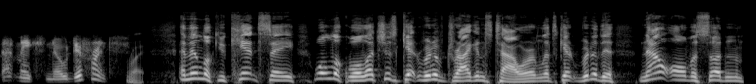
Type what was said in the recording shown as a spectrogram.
that makes no difference. Right. And then look, you can't say, well, look, well, let's just get rid of Dragon's Tower and let's get rid of the. Now, all of a sudden,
